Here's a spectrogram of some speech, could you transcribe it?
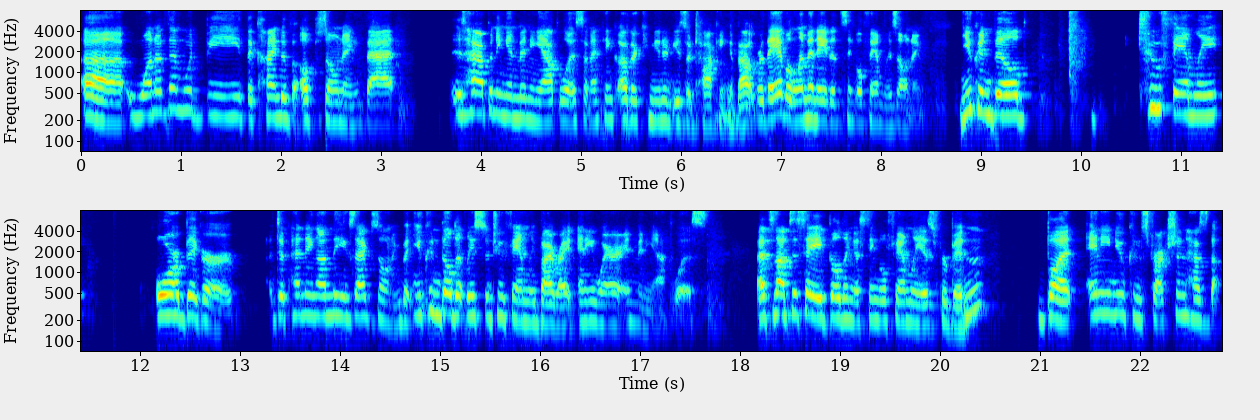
uh, one of them would be the kind of upzoning that is happening in Minneapolis and I think other communities are talking about where they have eliminated single family zoning. You can build two family or bigger, depending on the exact zoning, but you can build at least a two family by right anywhere in Minneapolis. That's not to say building a single family is forbidden, but any new construction has the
